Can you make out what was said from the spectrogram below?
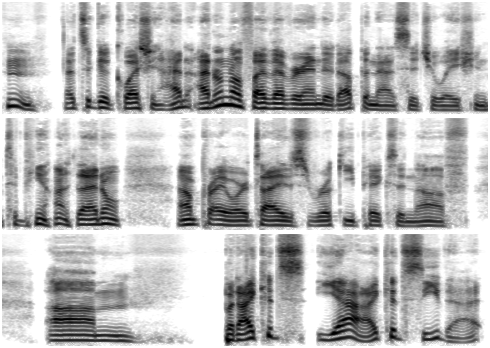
hmm, that's a good question. I, I don't know if I've ever ended up in that situation. To be honest, I don't I don't prioritize rookie picks enough. Um, but I could, yeah, I could see that.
